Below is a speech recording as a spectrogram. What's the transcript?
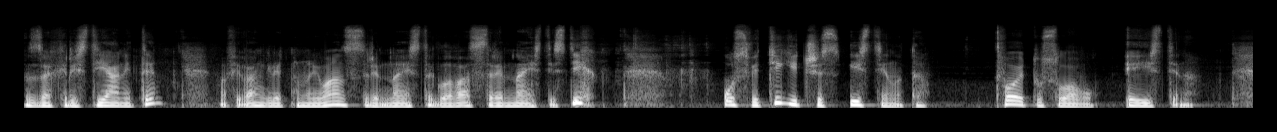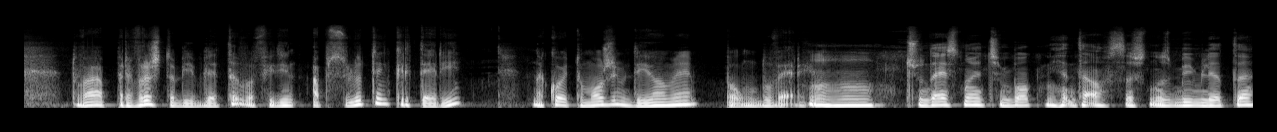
за християните в Евангелието на Йоан, 17 глава, 17 стих. Освети ги чрез истината. Твоето слово е истина. Това превръща Библията в един абсолютен критерий, на който можем да имаме пълно доверие. Мгм. Чудесно е, че Бог ни е дал всъщност Библията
